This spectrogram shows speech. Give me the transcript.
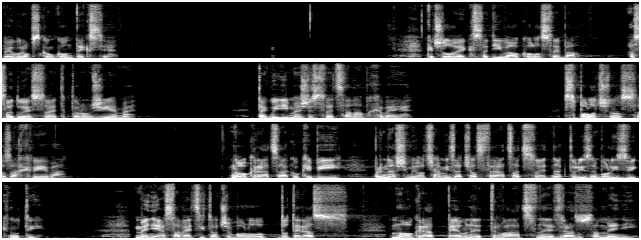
v európskom kontexte. Keď človek sa díva okolo seba, a sleduje svet, v ktorom žijeme, tak vidíme, že svet sa nám chveje. Spoločnosť sa zachvieva. Mnohokrát sa ako keby pred našimi očami začal strácať svet, na ktorý sme boli zvyknutí. Menia sa veci. To, čo bolo doteraz mnohokrát pevné, trvácne, zrazu sa mení.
